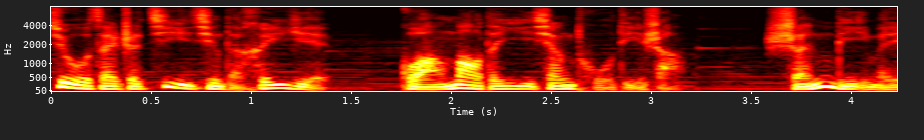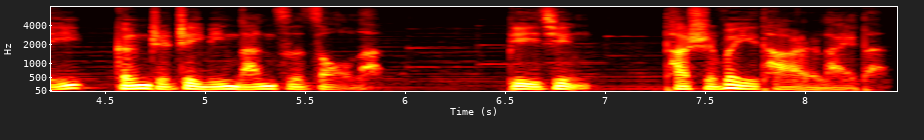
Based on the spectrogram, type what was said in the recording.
就在这寂静的黑夜，广袤的异乡土地上，沈礼梅跟着这名男子走了。毕竟，她是为他而来的。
